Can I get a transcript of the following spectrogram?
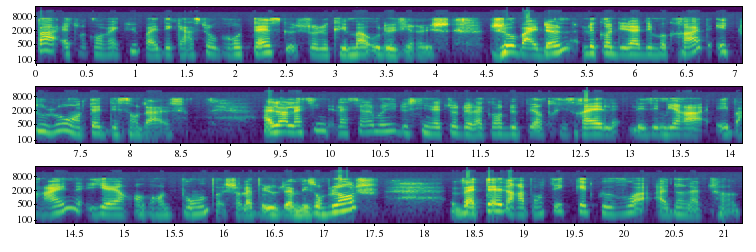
pas être convaincue par les déclarations grotesques sur le climat ou le virus. Joe Biden, le candidat démocrate, est toujours en tête des sondages. Alors, la, la, cérémonie de signature de l'accord de paix entre Israël, les Émirats et Bahreïn, hier en grande pompe sur la pelouse de la Maison-Blanche, va-t-elle rapporter quelques voix à Donald Trump?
